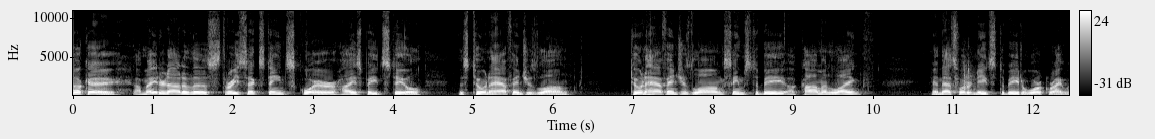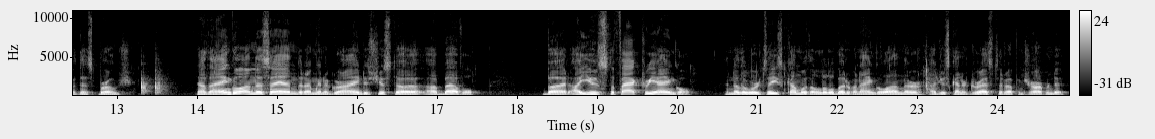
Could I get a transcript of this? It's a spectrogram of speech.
Okay, I made it out of this 3 16 square high-speed steel that's two and a half inches long. Two and a half inches long seems to be a common length, and that's what it needs to be to work right with this broach. Now the angle on this end that I'm going to grind is just a, a bevel, but I use the factory angle. In other words, these come with a little bit of an angle on there. I just kind of dressed it up and sharpened it.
